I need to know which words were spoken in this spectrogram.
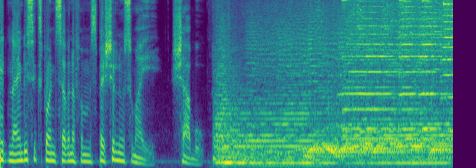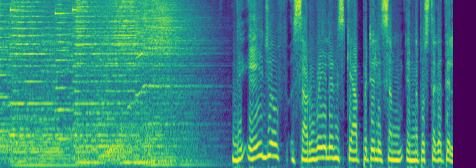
Hit ninety six point seven FM എം സ്പെഷ്യൽ ന്യൂസുമായി Shabu. The age of surveillance capitalism എന്ന പുസ്തകത്തിൽ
